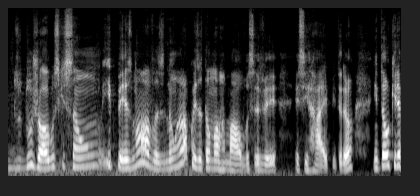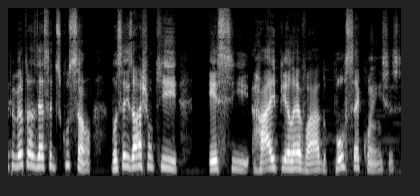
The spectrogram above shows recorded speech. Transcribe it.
dos jogos que são IPs novas. Não é uma coisa tão normal você ver esse hype, entendeu? Então eu queria primeiro trazer essa discussão. Vocês acham que esse hype elevado por sequências,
